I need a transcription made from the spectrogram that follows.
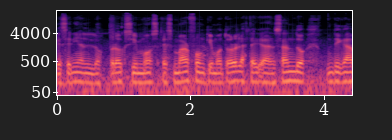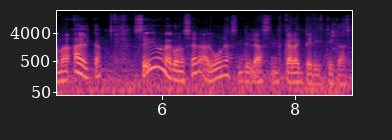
que serían los próximos smartphones que Motorola estaría lanzando de gama alta se dieron a conocer algunas de las características.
